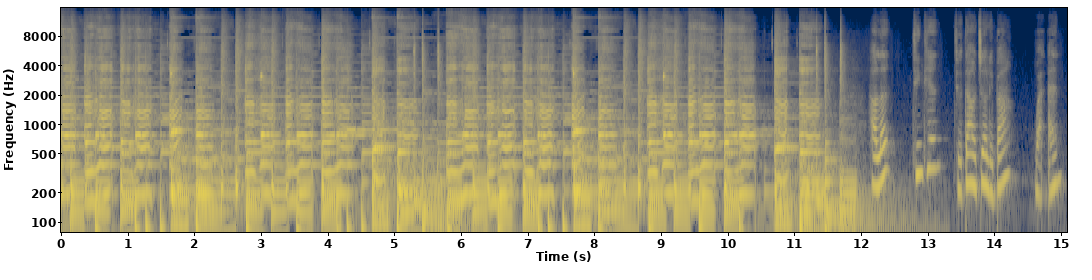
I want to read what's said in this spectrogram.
哈啊哈啊哈啊啊啊啊哈啊哈啊哈啊啊哈啊哈啊哈啊哈啊哈好了，今天就到这里吧，晚安。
